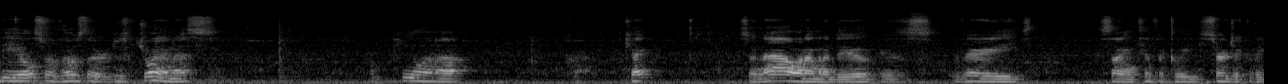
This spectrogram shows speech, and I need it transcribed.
deal. So those that are just joining us, I'm peeling up. Okay. So now what I'm going to do is very scientifically, surgically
